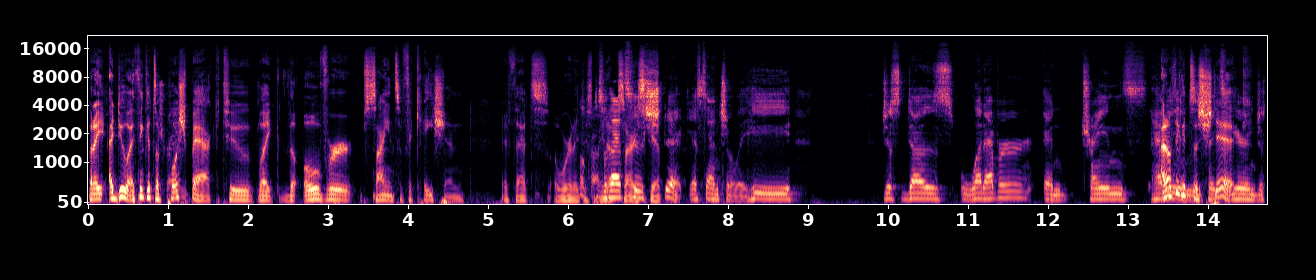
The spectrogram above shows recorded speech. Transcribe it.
but i, I do i think it's a pushback to like the over scientification if that's a word i just Okay. made So up that's sorry his skip shtick, essentially. He just does whatever and trains. I don't think it's a and shtick. Here and just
